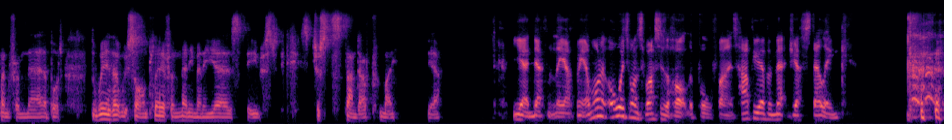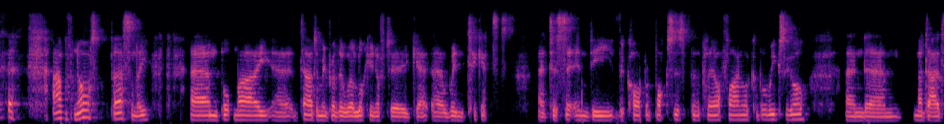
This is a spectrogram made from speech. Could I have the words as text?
went from there. But the way that we saw him play for many, many years, he was he's just stand out for me. Yeah. Yeah, definitely. I mean, I want always want to ask as a Hartlepool fans, have you ever met Jeff Stelling? I've not personally, um, but my uh, dad and my brother were lucky enough to get uh, win tickets uh, to sit in the the corporate boxes for the playoff final a couple of weeks ago, and um, my dad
